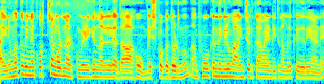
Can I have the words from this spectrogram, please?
അതിനുമൊക്കെ പിന്നെ കുറച്ചങ്ങോട്ട് നടക്കുമ്പോഴേക്കും നല്ല ദാഹവും വിശപ്പൊക്കെ തുടങ്ങും. അപ്പോൾ എന്തെങ്കിലും വാങ്ങിച്ചു കൊടുക്കാൻ വേണ്ടിയിട്ട് നമ്മൾ കയറിയാണ്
